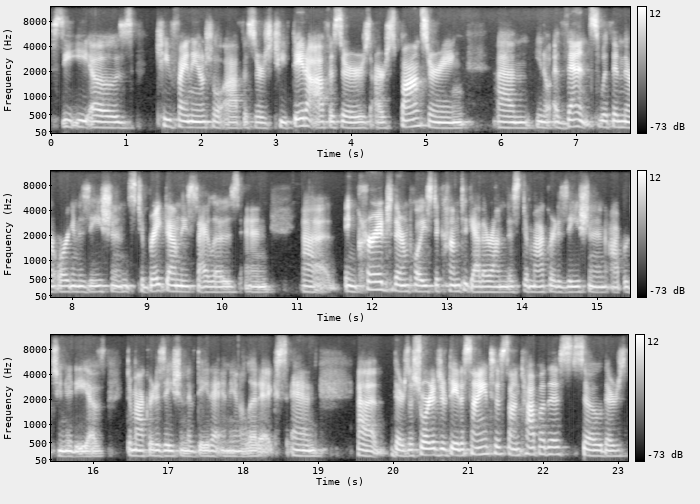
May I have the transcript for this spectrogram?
CEOs, chief financial officers, chief data officers are sponsoring um, you know, events within their organizations to break down these silos and uh, encourage their employees to come together on this democratization opportunity of democratization of data and analytics. And uh, there's a shortage of data scientists on top of this, so there's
